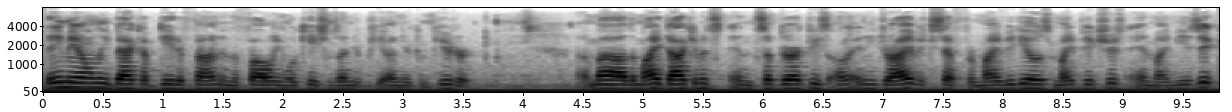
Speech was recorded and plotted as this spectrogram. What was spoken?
they may only back up data found in the following locations on your on your computer. Um, uh, the My Documents and subdirectories on any drive except for My Videos, My Pictures, and My Music.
